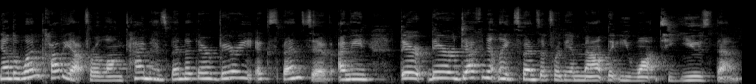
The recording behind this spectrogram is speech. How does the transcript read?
Now, the one caveat for a long time has been that they're very expensive. I mean, they're they're definitely expensive for the amount that you want to use them.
